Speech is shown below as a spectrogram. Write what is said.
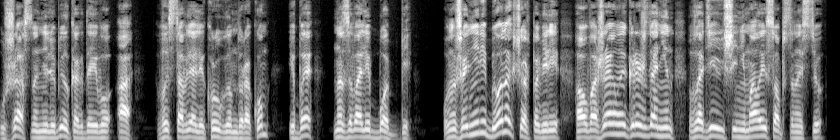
ужасно не любил, когда его а. выставляли круглым дураком и б. называли Бобби. Он уже не ребенок, черт побери, а уважаемый гражданин, владеющий немалой собственностью.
